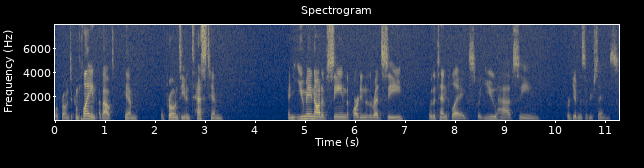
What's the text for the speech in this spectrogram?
We're prone to complain about him. We're prone to even test him. And you may not have seen the parting of the Red Sea or the ten plagues, but you have seen the forgiveness of your sins.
